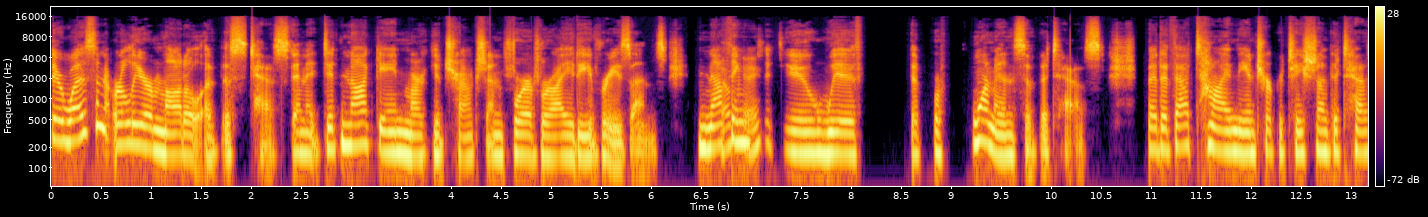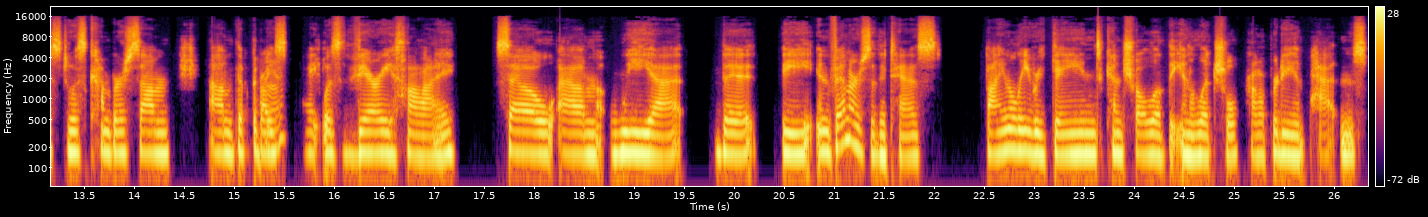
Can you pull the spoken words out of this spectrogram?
There was an earlier model of this test and it did not gain market traction for a variety of reasons. Nothing okay. to do with the performance of the test. But at that time, the interpretation of the test was cumbersome. Um, the uh-huh. price uh-huh. point was very high. So, um, we, uh, the, the inventors of the test finally regained control of the intellectual property and patents.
